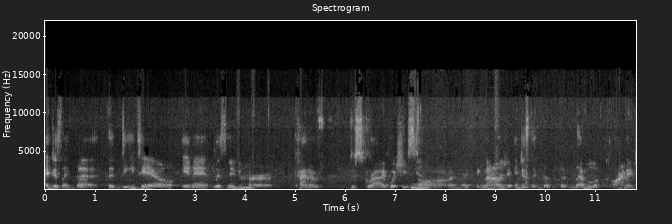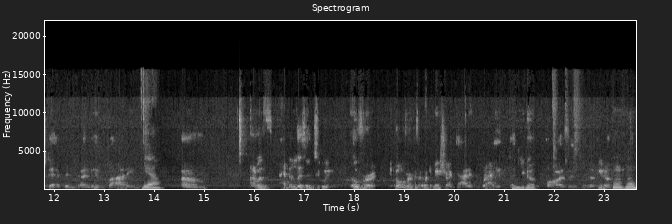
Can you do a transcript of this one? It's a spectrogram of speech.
and just like the the detail in it, listening mm-hmm. to her kind of describe what she yeah. saw and like acknowledge it, and just the, the, the level of carnage that had been done to his body. Yeah. Um, I was had to listen to it over over because I wanted to make sure I got it right. Like, mm-hmm. you know, the pauses, you know. Mm-hmm.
